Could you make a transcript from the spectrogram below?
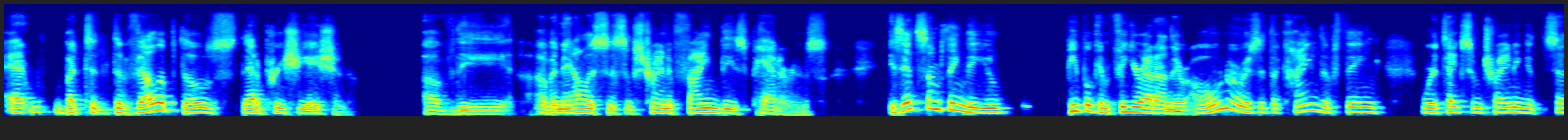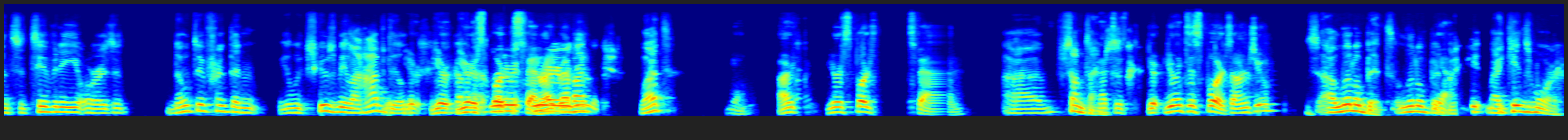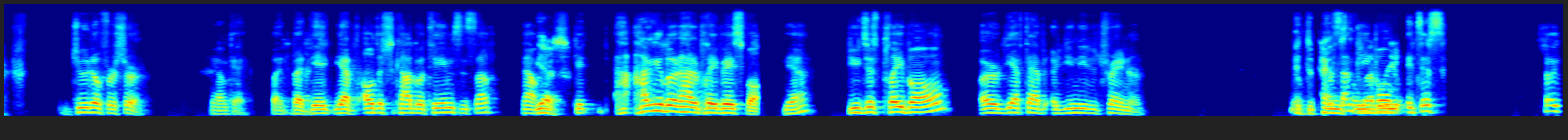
And, but to develop those that appreciation of the of analysis of trying to find these patterns, is that something that you people can figure out on their own, or is it the kind of thing where it takes some training and sensitivity, or is it no different than you'll excuse me, Lahavdil? You're, you're, you're a sports fan, right, Rabbi? What? Yeah. Aren't you're a sports fan? Uh, sometimes. Just, you're, you're into sports, aren't you? A little bit, a little bit. Yeah. My, my kids more. Judo for sure. Yeah, okay. But but they, you have all the Chicago teams and stuff. Now, yes. Get, how do you learn how to play baseball? Yeah. Do you just play ball, or do you have to have? Or you need a trainer? It depends. For some people, you... it's just so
